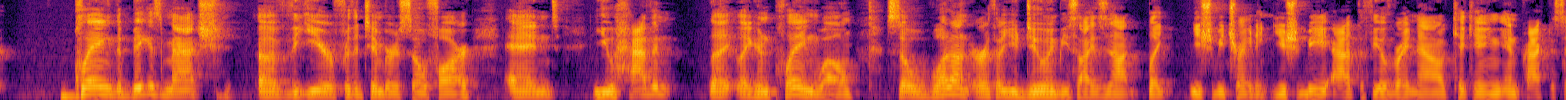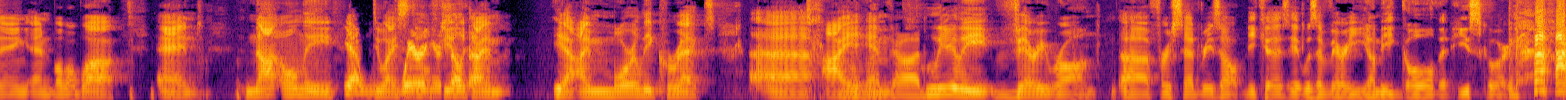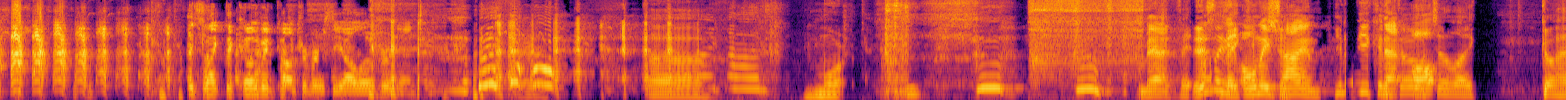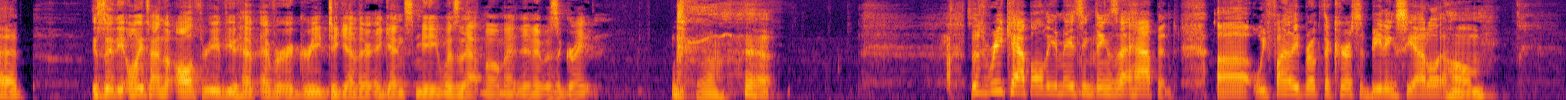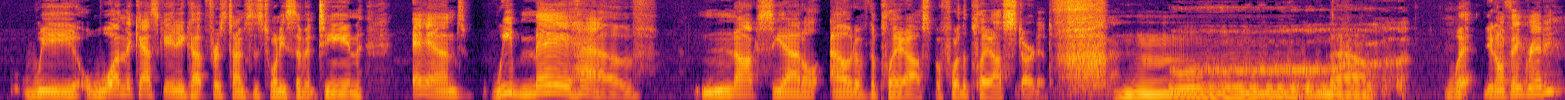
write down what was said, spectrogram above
playing the biggest match of the year for the timbers so far and you haven't like, like been playing well so what on earth are you doing besides not like you should be training you should be at the field right now kicking and practicing and blah blah blah and not only Yeah, do I still feel like out. I'm yeah, I'm morally correct. Uh, I Oh am God. clearly very wrong uh, for said result because it was a very yummy goal that he scored. It's like the COVID controversy all over again. Uh, oh my god. more. Man, this is like the only time. You know, you can go all- to like. Go ahead. This is the only time that all three of you have ever agreed together against me was that moment, and it was a great. Yeah. So let's recap all the amazing things that happened. Uh, we finally broke the curse of beating Seattle at home. We won the Cascadia Cup, first time since 2017, and we may have knocked Seattle out of the playoffs before the playoffs started. Mm, no. What? You don't think, Randy?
